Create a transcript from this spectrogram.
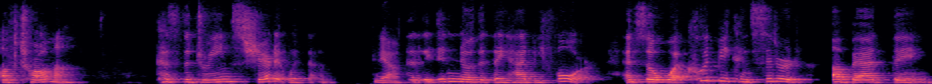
of trauma because the dreams shared it with them yeah that they didn't know that they had before and so what could be considered a bad thing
